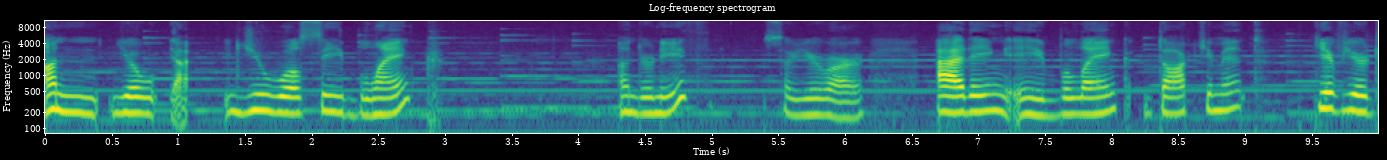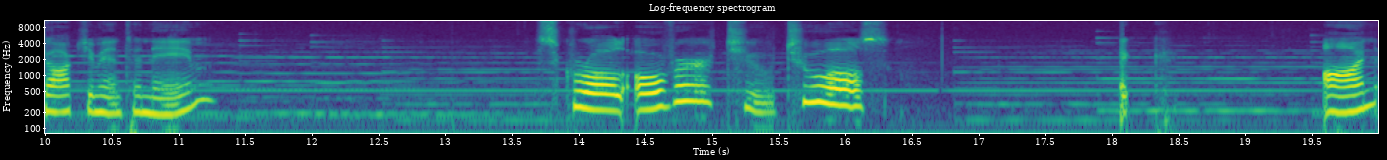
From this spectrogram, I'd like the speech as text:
and you you will see blank underneath so you are adding a blank document give your document a name scroll over to tools Click on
